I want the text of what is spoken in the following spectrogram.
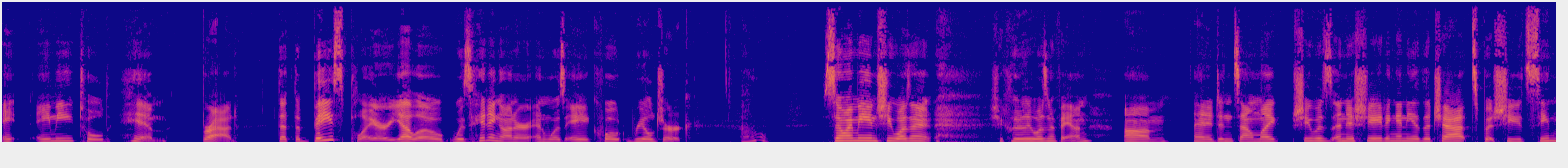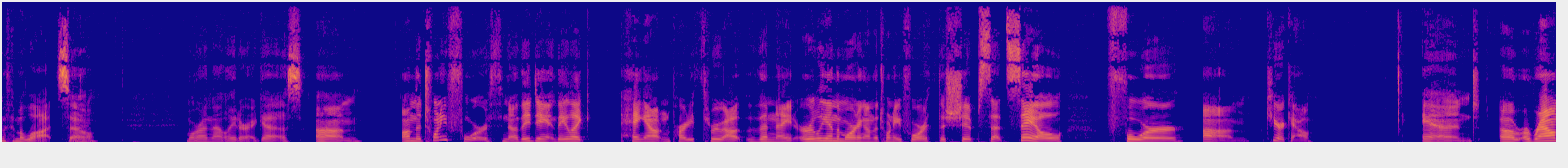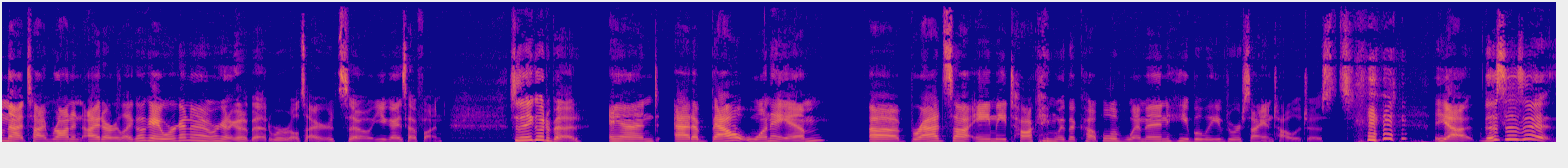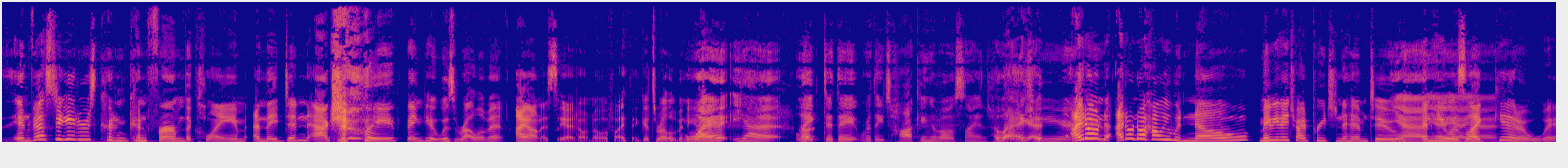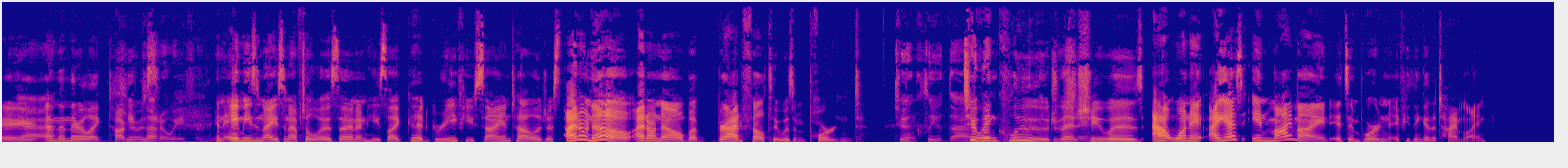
A- Amy told him, Brad, that the bass player, Yellow, was hitting on her and was a quote real jerk. Oh. So I mean, she wasn't she clearly wasn't a fan. Um and it didn't sound like she was initiating any of the chats, but she'd seen with him a lot, so Hmm. more on that later, I guess. Um on the 24th, no, they dan- they like hang out and party throughout the night. Early in the morning on the 24th, the ship set sail for um Curacao. And uh, around that time, Ron and Ida are like, "Okay, we're gonna we're gonna go to bed. We're real tired, so you guys have fun." So they go to bed, And at about 1 a.m., uh, Brad saw Amy talking with a couple of women he believed were Scientologists. yeah, this is it. Investigators couldn't confirm the claim, and they didn't actually think it was relevant. I honestly, I don't know if I think it's relevant. Either. Yeah, like did they were they talking about Scientology? Like, I, don't. I don't know how he would know. Maybe they tried preaching to him too, Yeah, and he was yeah, like, yeah. "Get away!" Yeah. And then they're like talking. Keep that away from. And Amy's nice enough to listen, and he's like, "Good grief, you Scientologist." I don't know. I don't know, but Brad felt it was important to include that. to include that she was at one. A- I guess in my mind, it's important if you think of the timeline,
